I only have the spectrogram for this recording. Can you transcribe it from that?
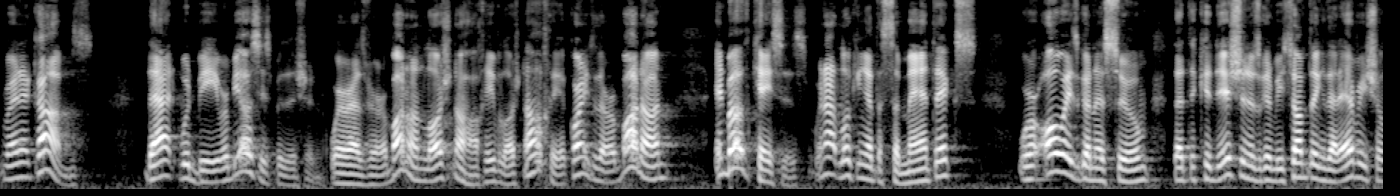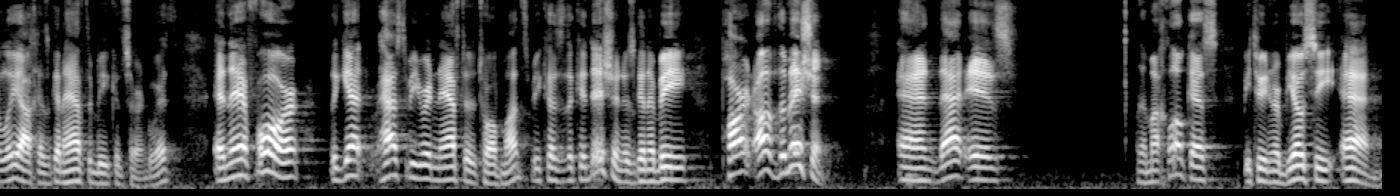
when it comes. That would be Rabbi Yossi's position. Whereas Rabbanon, losh nahachi v'losh nahachi. According to the Rabbanon, in both cases, we're not looking at the semantics. We're always going to assume that the condition is going to be something that every shaliach is going to have to be concerned with. And therefore, the get has to be written after the 12 months because the condition is going to be part of the mission. And that is the machlokas between Rabbi Yossi and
